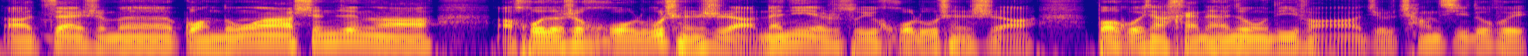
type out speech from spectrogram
啊，在什么广东啊、深圳啊啊，或者是火炉城市啊，南京也是属于火炉城市啊，包括像海南这种地方啊，就是长期都会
